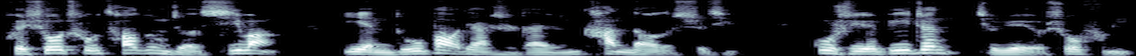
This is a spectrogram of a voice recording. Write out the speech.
会说出操纵者希望眼读报价纸袋人看到的事情。故事越逼真，就越有说服力，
